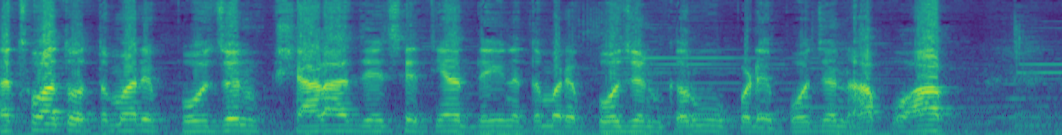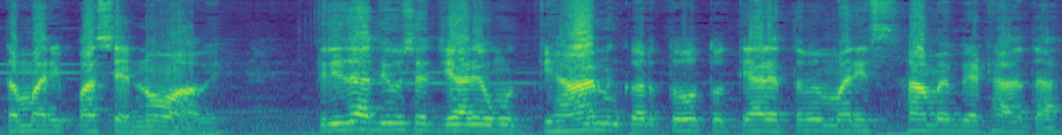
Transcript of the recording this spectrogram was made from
અથવા તો તમારે ભોજન શાળા જે છે ત્યાં જઈને તમારે ભોજન કરવું પડે. ભોજન આપોઆપ તમારી પાસે ન આવે. ત્રીજા દિવસે જ્યારે હું ધ્યાન કરતો હતો, ત્યારે તમે મારી સામે બેઠા હતા.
